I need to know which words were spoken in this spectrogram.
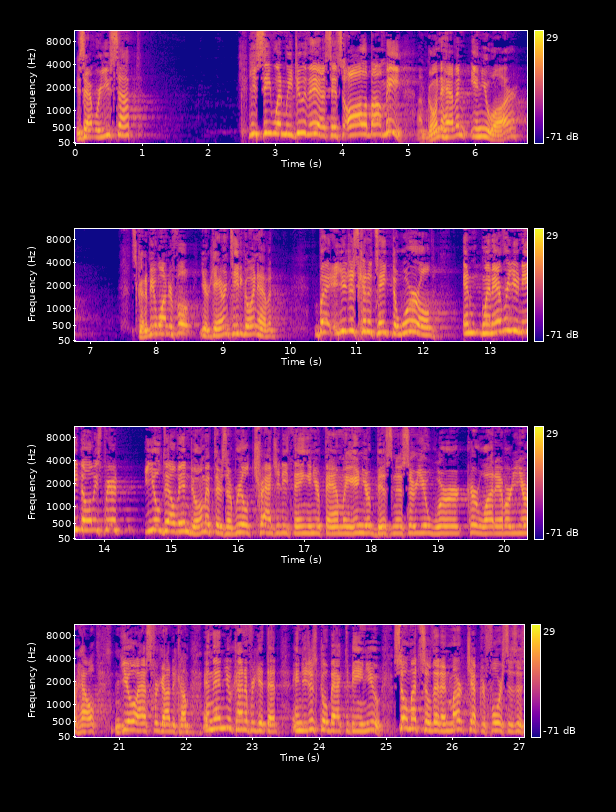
Is that where you stopped? You see, when we do this, it's all about me. I'm going to heaven, and you are. It's going to be wonderful. You're guaranteed to go in heaven. But you're just going to take the world, and whenever you need the Holy Spirit, you'll delve into them. If there's a real tragedy thing in your family, in your business, or your work, or whatever, in your health, you'll ask for God to come. And then you kind of forget that, and you just go back to being you. So much so that in Mark chapter 4 says this,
